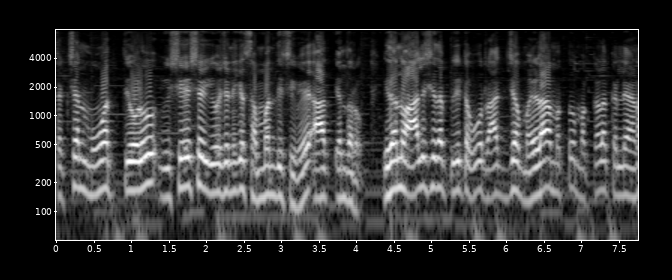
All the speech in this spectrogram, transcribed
ಸೆಕ್ಷನ್ ಮೂವತ್ತೇಳು ವಿಶೇಷ ಯೋಜನೆಗೆ ಸಂಬಂಧಿಸಿವೆ ಆ ಎಂದರು. ಇದನ್ನು ಆಲಿಸಿದ ಪೀಠವು ರಾಜ್ಯ ಮಹಿಳಾ ಮತ್ತು ಮಕ್ಕಳ ಕಲ್ಯಾಣ,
